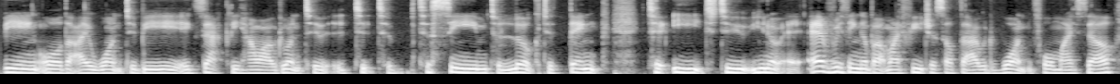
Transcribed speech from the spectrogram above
being all that I want to be, exactly how I would want to, to to to seem, to look, to think, to eat, to you know everything about my future self that I would want for myself.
